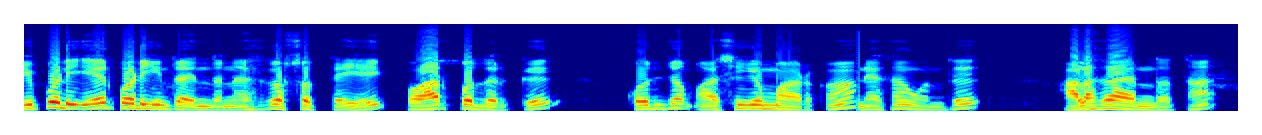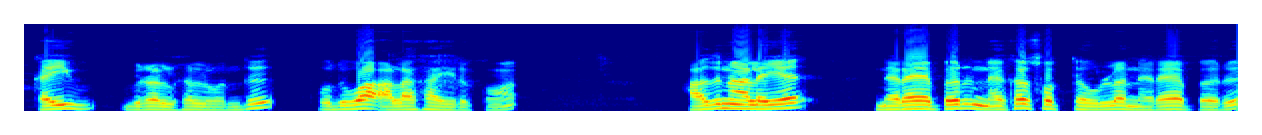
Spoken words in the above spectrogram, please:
இப்படி ஏற்படுகின்ற இந்த நெக சொத்தையை பார்ப்பதற்கு கொஞ்சம் அசிங்கமாக இருக்கும். நெகம் வந்து அழகாக இருந்தால் தான் கை விரல்கள் வந்து பொதுவாக அழகாக இருக்கும். அதனாலேயே நிறைய பேர் நெகை சொத்தை உள்ள நிறைய பேர்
